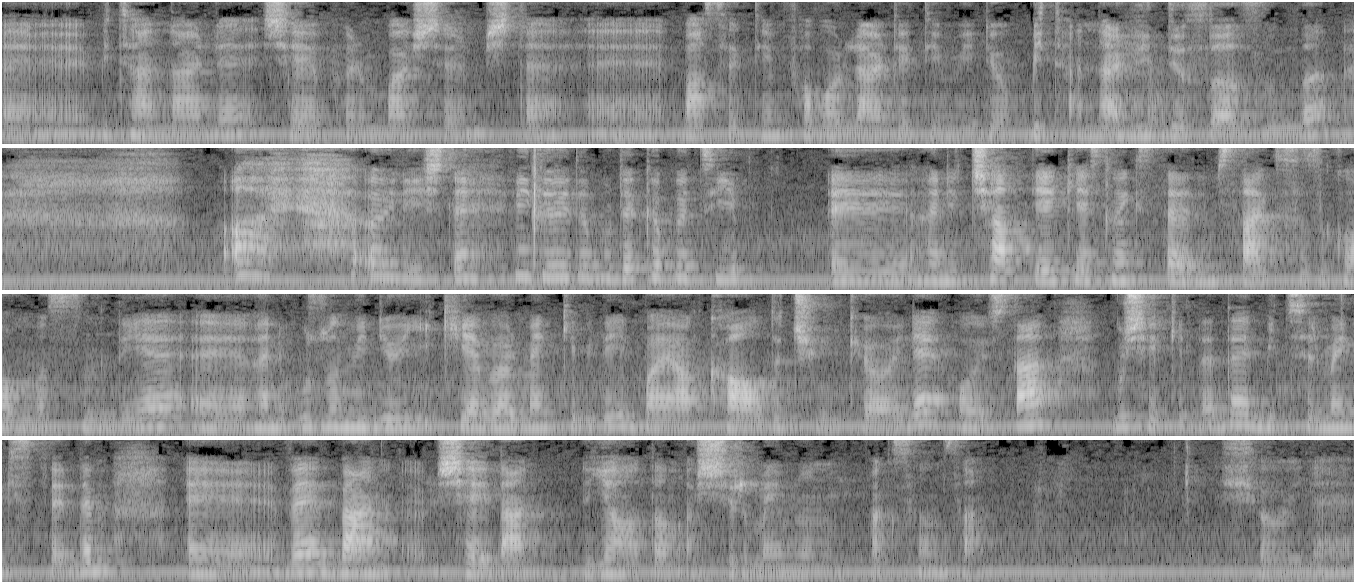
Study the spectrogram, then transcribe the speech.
Ee, bitenlerle şey yaparım, başlarım işte. Ee, bahsettiğim favoriler dediğim video, bitenler videosu aslında. Ay öyle işte. Videoyu da burada kapatayım. Ee, hani çat diye kesmek istemedim saygısızlık olmasın diye. Ee, hani uzun videoyu ikiye bölmek gibi değil. Bayağı kaldı çünkü öyle. O yüzden bu şekilde de bitirmek istedim. Ee, ve ben şeyden yağdan aşırı memnunum. Baksanıza. Şöyle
